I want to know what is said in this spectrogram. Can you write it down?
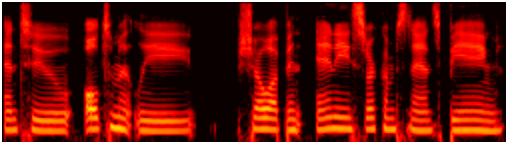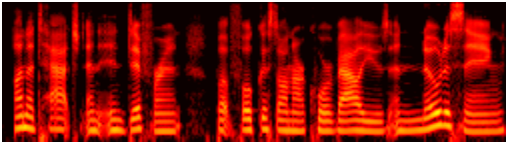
and to ultimately show up in any circumstance being unattached and indifferent, but focused on our core values and noticing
